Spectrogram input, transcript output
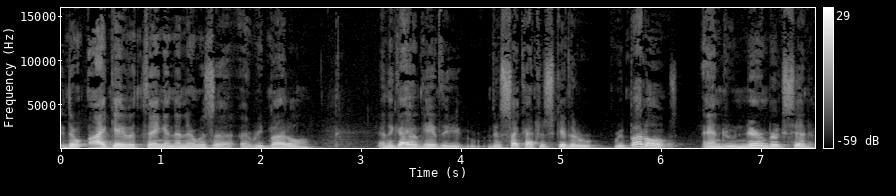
the I gave a thing, and then there was a, a, rebuttal. And the guy who gave the, the psychiatrist gave the rebuttal, Andrew Nierenberg said,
